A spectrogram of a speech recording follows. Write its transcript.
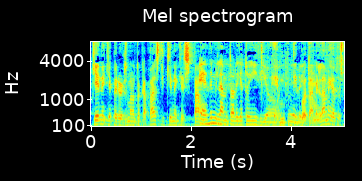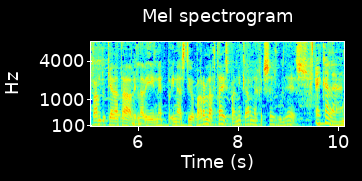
Και είναι και περιορισμένο το capacity και είναι και spam. Ε, δεν μιλάμε τώρα για το ίδιο. Ε, για την ίδια τίποτα, λογική. μιλάμε για το spam του κερατά. Δηλαδή είναι, είναι αστείο. Παρ' όλα αυτά οι Ισπανοί κάνουν χρυσές δουλειές. Ε, καλά.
